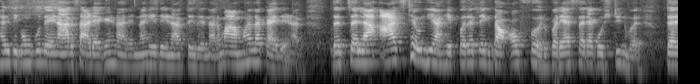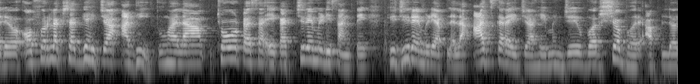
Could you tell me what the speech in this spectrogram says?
हळदी कुंकू देणार साड्या घेणार यांना हे देणार ते देणार. मग आम्हाला काय देणार? तर चला आज ठेवली आहे परत एकदा ऑफर बऱ्याच साऱ्या गोष्टींवर. तर ऑफर लक्षात घ्यायच्या आधी तुम्हाला छोटासा एक आजची रेमेडी सांगते की जी रेमेडी आपल्याला आज करायची आहे म्हणजे वर्षभर आपलं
